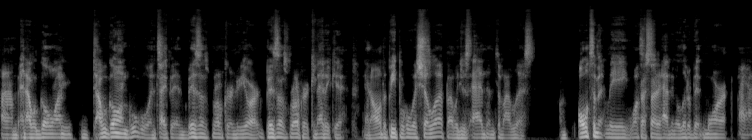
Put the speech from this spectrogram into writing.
Um, and I would go on, I would go on Google and type in business broker New York, business broker Connecticut, and all the people who would show up, I would just add them to my list. Um, ultimately, once I started having a little bit more uh,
